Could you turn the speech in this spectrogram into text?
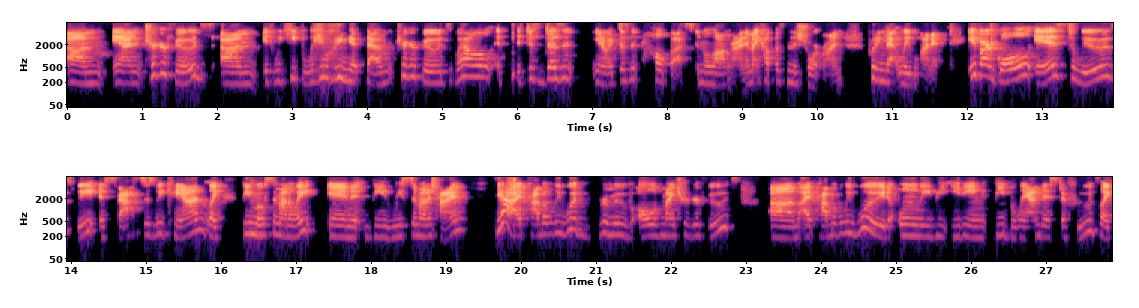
Um, and trigger foods um, if we keep labeling it them trigger foods well it, it just doesn't you know it doesn't help us in the long run. It might help us in the short run putting that label on it. If our goal is to lose weight as fast as we can like the most amount of weight in the least amount of time yeah, I probably would remove all of my trigger foods. Um, I probably would only be eating the blandest of foods like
